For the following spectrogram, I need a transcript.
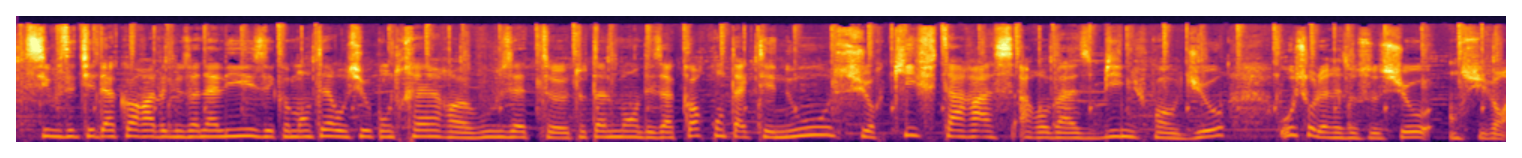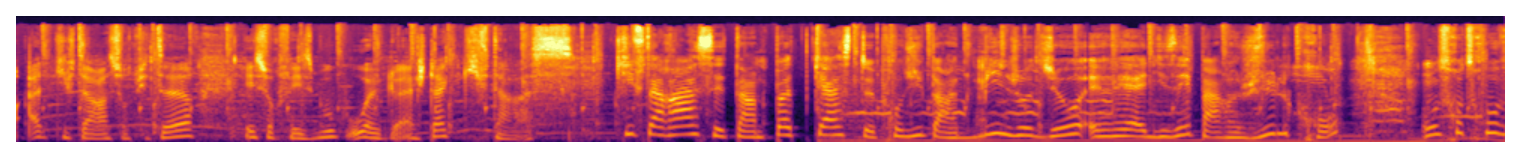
Si vous étiez d'accord avec nos analyses et commentaires, ou si au contraire euh, vous êtes totalement en désaccord, contactez-nous sur kiftaras.binge.audio ou sur les réseaux sociaux en suivant @kiftaras sur Twitter et sur Facebook ou avec le hashtag kiftaras. Kiftaras est un podcast produit par Binge Audio et réalisé par Jules Cro. On se retrouve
